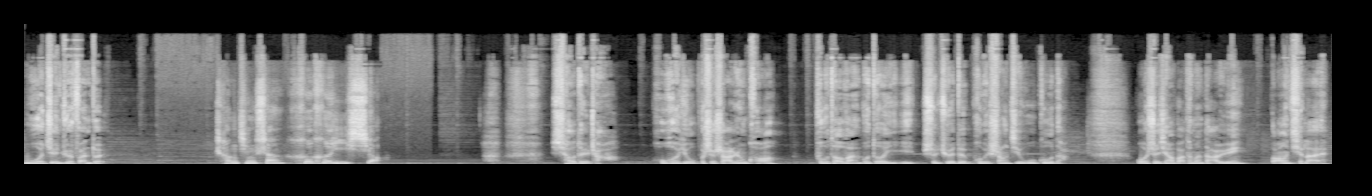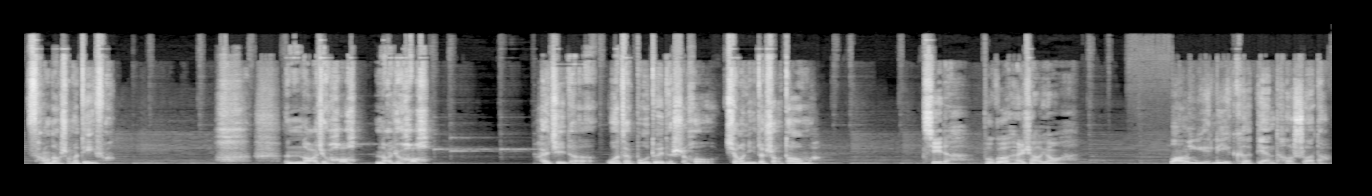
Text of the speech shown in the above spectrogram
我坚决反对。”常青山呵呵一笑：“小队长。”我又不是杀人狂，不到万不得已是绝对不会伤及无辜的。我是想把他们打晕，绑起来藏到什么地方。那就好，那就好。还记得我在部队的时候教你的手刀吗？记得，不过很少用啊。王宇立刻点头说道：“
